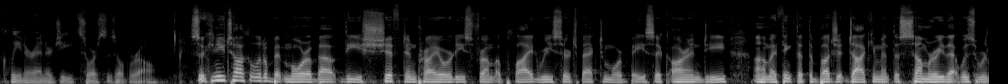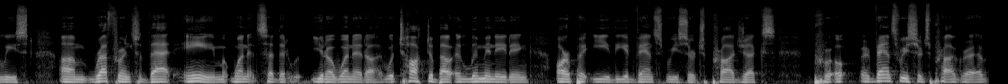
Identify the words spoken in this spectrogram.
cleaner energy sources overall. So, can you talk a little bit more about the shift in priorities from applied research back to more basic R and D? Um, I think that the budget document, the summary that was released, um, referenced that aim when it said that you know when it uh, talked about eliminating ARPA E, the Advanced Research Projects, pro, Advanced Research Program.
